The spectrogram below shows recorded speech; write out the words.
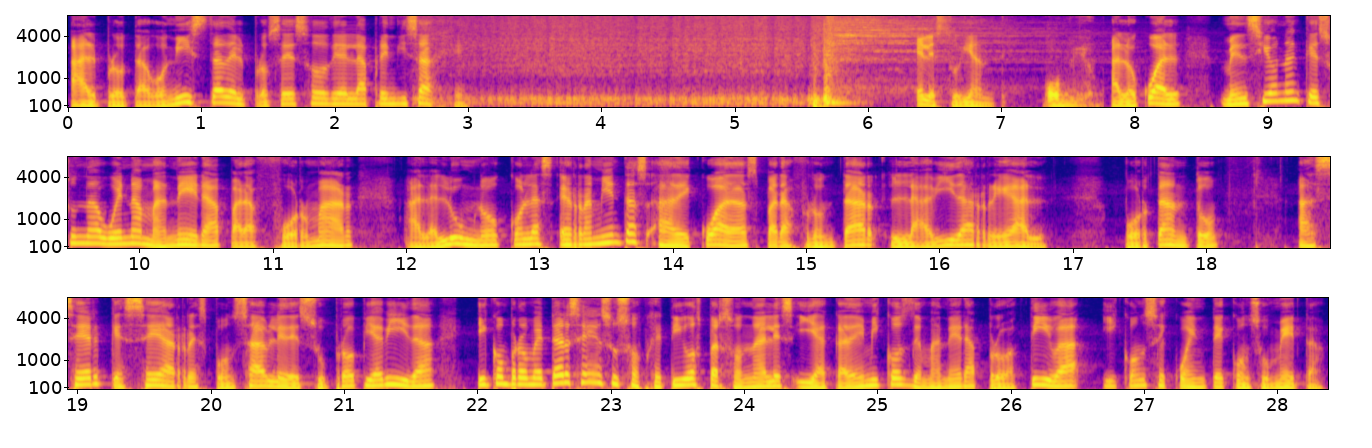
al protagonista del proceso del aprendizaje, el estudiante. A lo cual mencionan que es una buena manera para formar al alumno con las herramientas adecuadas para afrontar la vida real. Por tanto, hacer que sea responsable de su propia vida y comprometerse en sus objetivos personales y académicos de manera proactiva y consecuente con su meta.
